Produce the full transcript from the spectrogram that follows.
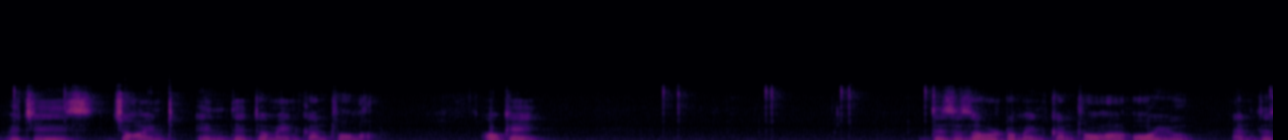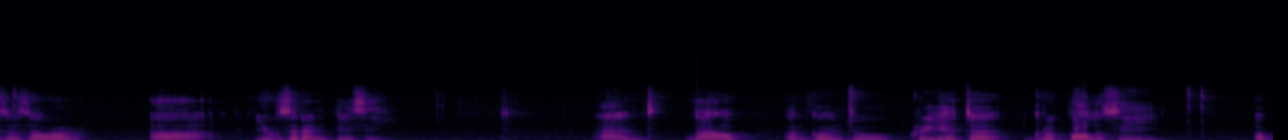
which is joined in the domain controller. Okay this is our domain controller OU and this is our uh, user NPC and now I'm going to create a group policy of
